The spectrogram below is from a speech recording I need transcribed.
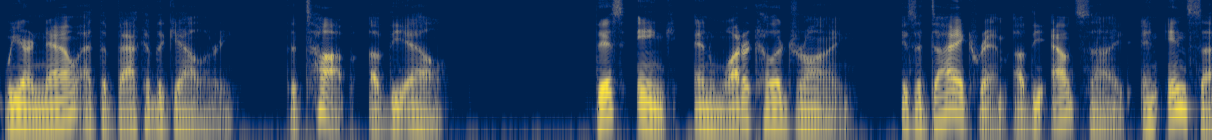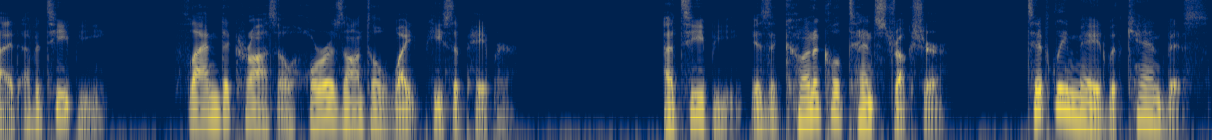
We are now at the back of the gallery, the top of the L. This ink and watercolor drawing is a diagram of the outside and inside of a teepee, flattened across a horizontal white piece of paper. A teepee is a conical tent structure, typically made with canvas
